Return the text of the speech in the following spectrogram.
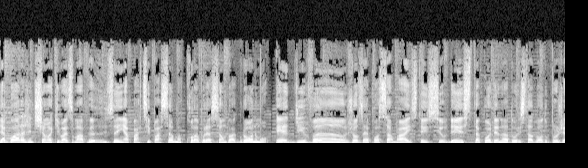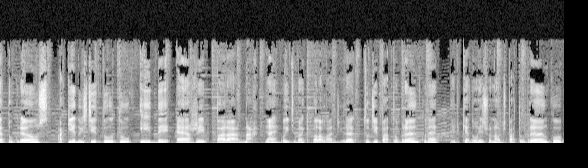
E agora a gente chama aqui mais uma vez em a participação, a colaboração do agrônomo Edivan José Possamay, extensionista, coordenador estadual do Projeto Grãos, aqui do Instituto IDR Paraná. É, o Edivan que fala lá direto de Pato Branco, né? Ele que é do Regional de Pato Branco.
